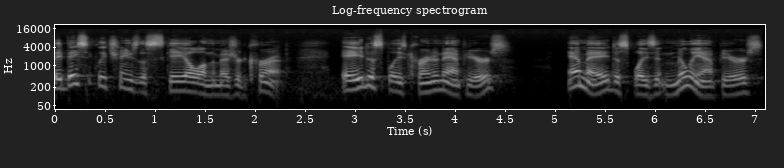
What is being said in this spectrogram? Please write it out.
They basically change the scale on the measured current. A displays current in amperes, MA displays it in milliamperes,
